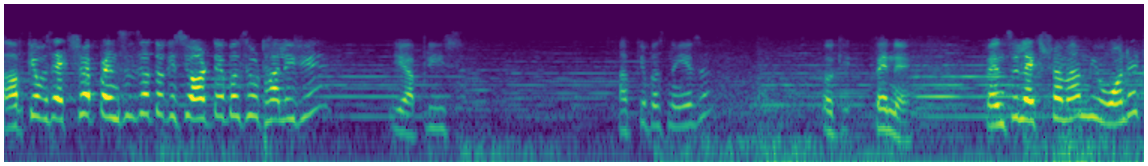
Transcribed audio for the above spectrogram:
आपके पास एक्स्ट्रा पेंसिल्स है तो किसी और टेबल से उठा लीजिए। या प्लीज़ आपके पास नहीं है सर ओके पेन है। Pencil extra ma'am you want it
